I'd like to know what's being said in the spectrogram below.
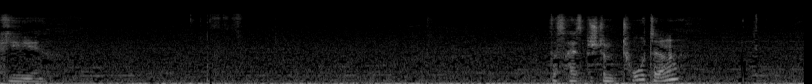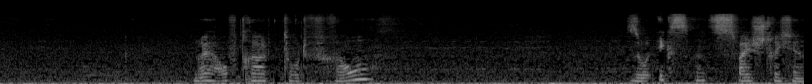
G. Das heißt bestimmt Tote. Neuer Auftrag, tote Frau. So, X und zwei Striche.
